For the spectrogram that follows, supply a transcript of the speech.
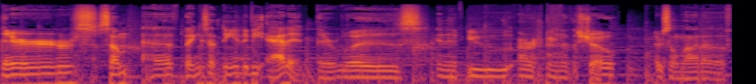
There's some uh, things that needed to be added. There was, and if you are a fan of the show, there's a lot of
